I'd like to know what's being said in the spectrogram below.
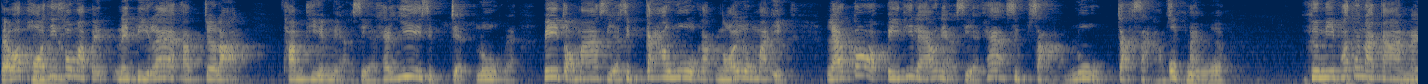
แต่ว่าพออืมที่เข้ามาไปในปีแรกครับเจอราร์ดทำทีมเนี่ยเสียแค่ 27 ลูกนะปีต่อมาเสีย 19 ลูกครับน้อยลงมาอีก แล้วก็ปีที่แล้วเนี่ยเสียแค่ 13 ลูกจากโอ้โห38คือมีพัฒนาการใน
